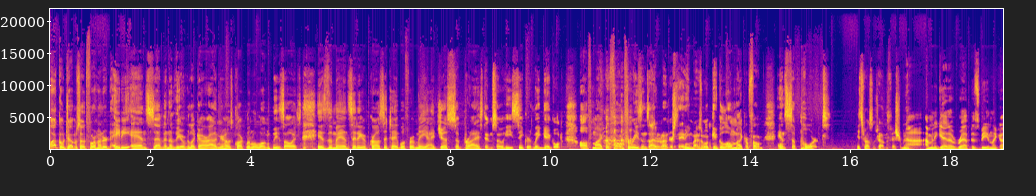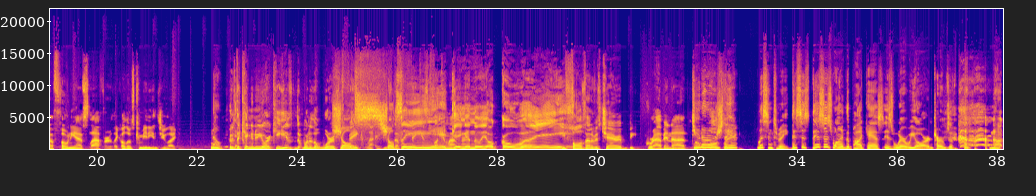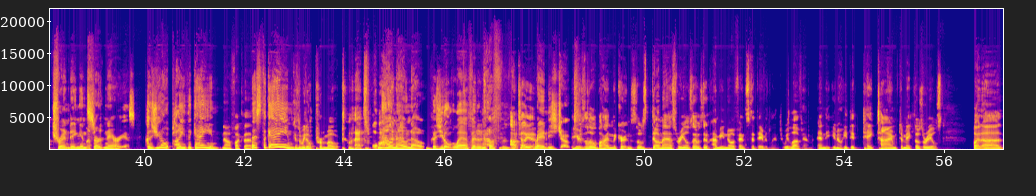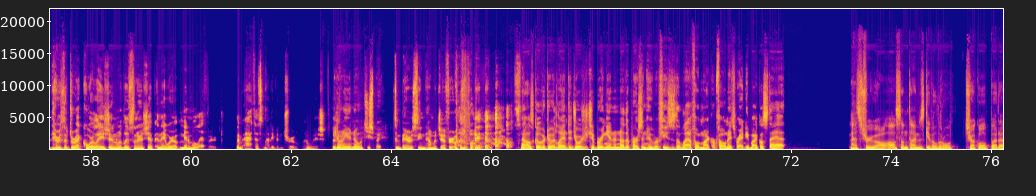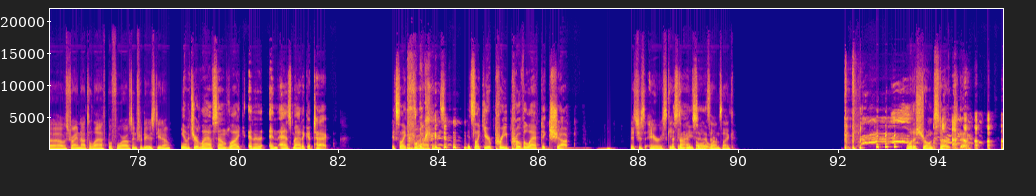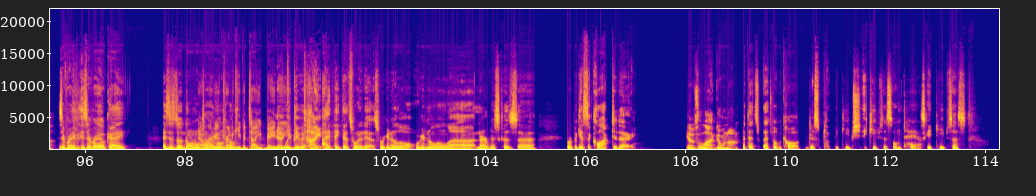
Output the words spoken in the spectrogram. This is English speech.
Welcome to episode 480 and 7 of the Overlook Hour. I'm your host, Clark Little. Along with me, as always, is the man sitting across the table from me. I just surprised him, so he secretly giggled off microphone for reasons I don't understand. He might as well giggle on microphone and support. It's Russell John the Fisherman. Nah, I'm gonna get a rep as being like a phony ass laugher, like all those comedians you like. No, Who's the king of New York? He, he is one of the worst Schulz, fake. La- he's the Schulz, fakest fucking laugher. King of New York over He falls out of his chair, be grabbing a. Do you not Paul's understand? leg. Listen to me. This is this is why the podcast is where we are in terms of not trending in certain areas because you don't play the game. No, fuck that. That's the game. Because we don't promote. That's why. No, no, no. Because you don't laugh at enough I'll tell you. Randy's jokes. Here's a little behind the curtains. Those dumbass reels I was doing. I mean, no offense to David Lynch, we love him, and you know he did take time to make those reels, but uh there was a direct correlation with listenership, and they were a minimal effort. Them- ah, that's not even true. I wish. you don't even know what you speak. It's embarrassing how much effort was put in. Now let's go over to Atlanta, Georgia, to bring in another person who refuses to laugh on microphone. It's Randy Michael Stat. That's true. I'll, I'll sometimes give a little chuckle, but uh, I was trying not to laugh before I was introduced. You know, Yeah, but your laugh sounds like an an asthmatic attack. It's like That's what happens. it's like your pre-prophylactic shock. It's just air escaping. That's not how you say all that it word. sounds like. What a strong start today. Is everybody is everybody okay? Is this a normal Yeah, time? we're good. on- trying on- to keep it tight, baby. Yeah, we do it tight. I think that's what it is. We're getting a little we're getting a little uh, nervous because uh, we're up against the clock today. yeah, there's a lot going on. But that's that's what we call discipline. It keeps it keeps us on task. It keeps us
